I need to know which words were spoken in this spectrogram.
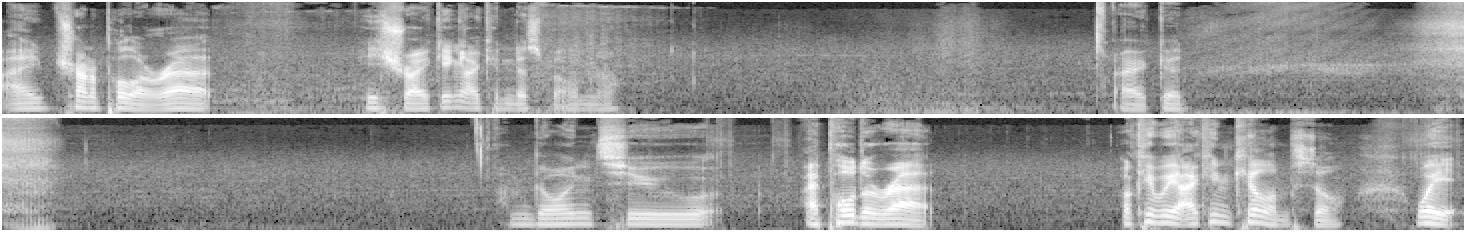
I'm trying to pull a rat. He's striking. I can dispel him now. Alright, good. I'm going to... I pulled a rat. Okay, wait, I can kill him still. Wait,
